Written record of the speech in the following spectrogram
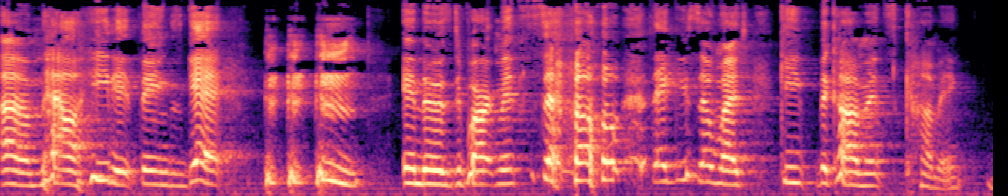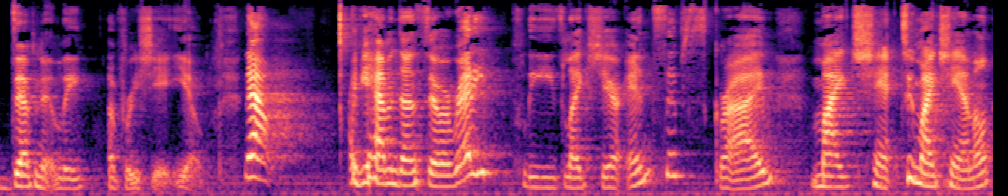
um, how heated things get in those departments. So thank you so much. Keep the comments coming. Definitely appreciate you. Now, if you haven't done so already, please like, share, and subscribe my cha- to my channel.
